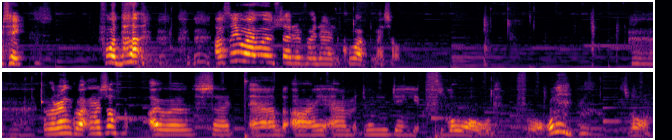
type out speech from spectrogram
Take for that. I'll say what I would have said if I didn't correct myself. If I didn't correct myself, I would have said, and I am doing the floor, floor, floor.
